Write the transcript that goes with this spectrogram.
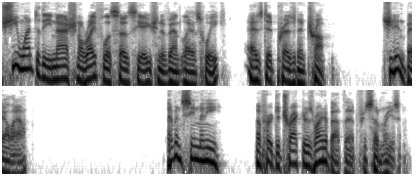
She went to the National Rifle Association event last week, as did President Trump. She didn't bail out. I haven't seen many of her detractors write about that for some reason.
